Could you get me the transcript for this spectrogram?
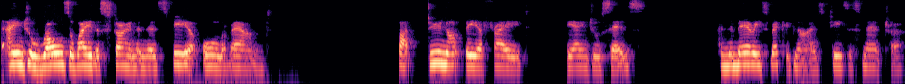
the angel rolls away the stone and there's fear all around. But do not be afraid, the angel says. And the Marys recognize Jesus' mantra.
